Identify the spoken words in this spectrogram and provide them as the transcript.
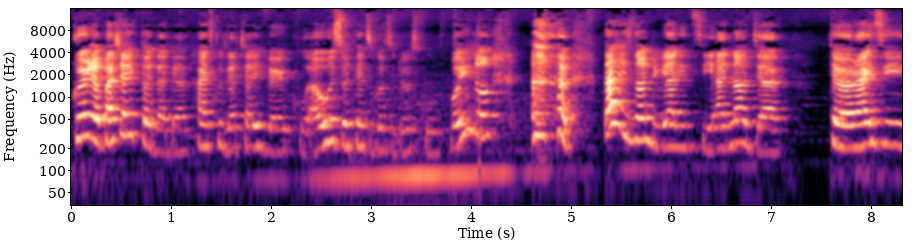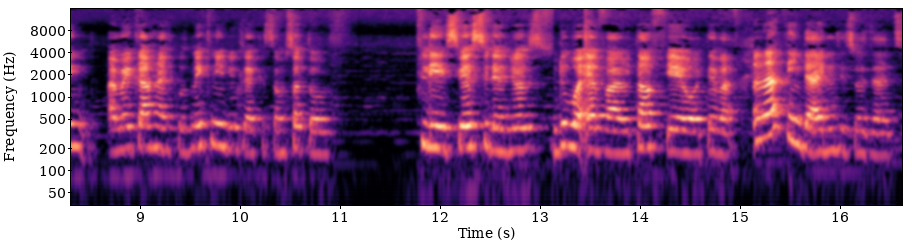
growing up, I actually thought that the high schools were actually very cool. I always wanted to go to those schools, but you know, that is not the reality. And now they are terrorizing American high schools, making it look like it's some sort of place where students just do whatever without fear or whatever. Another thing that I noticed was that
